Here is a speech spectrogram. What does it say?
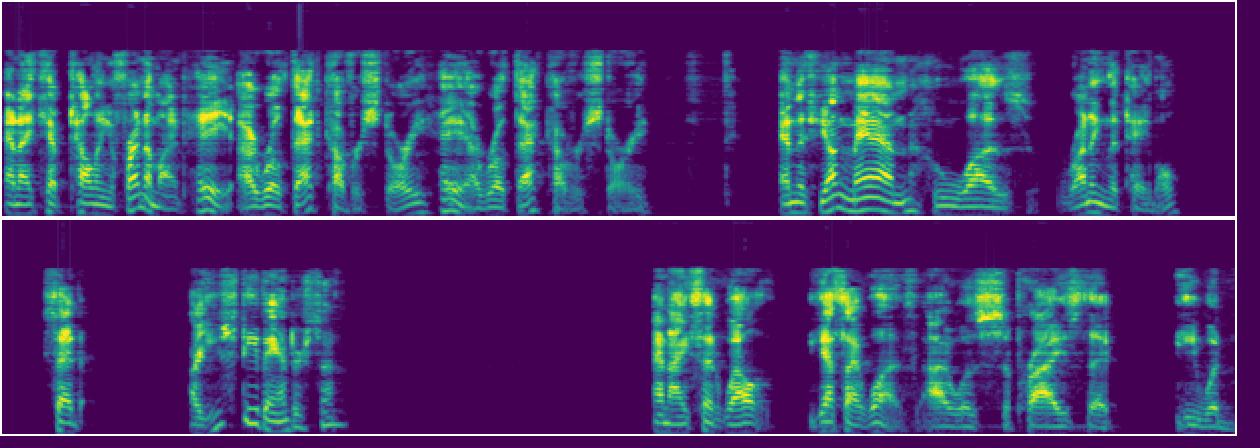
And I kept telling a friend of mine, Hey, I wrote that cover story. Hey, I wrote that cover story. And this young man who was running the table said, Are you Steve Anderson? And I said, Well, yes, I was. I was surprised that he would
